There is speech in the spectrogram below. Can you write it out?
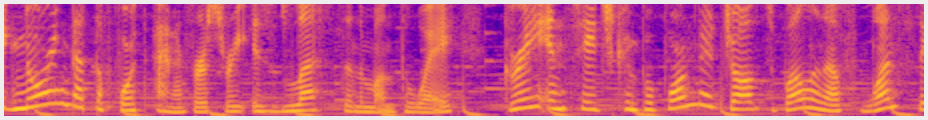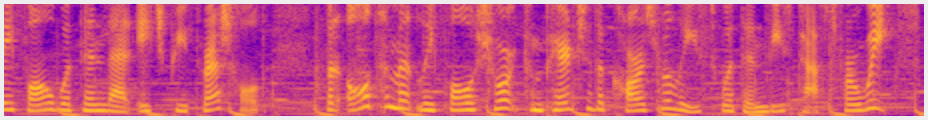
Ignoring that the 4th anniversary is less than a month away, Gray and Sage can perform their jobs well enough once they fall within that HP threshold, but ultimately fall short compared to the cards released within these past 4 weeks,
